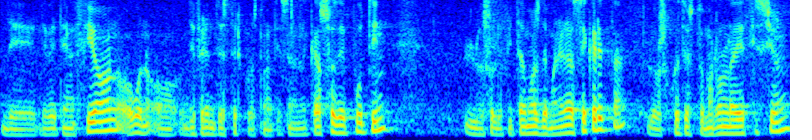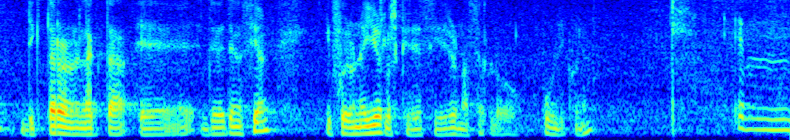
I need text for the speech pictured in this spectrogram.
de, detención o, bueno, diferentes circunstancias. En el caso de Putin, lo solicitamos de manera secreta, los jueces tomaron la decisión, dictaron el acta eh, de detención y fueron ellos los que decidieron hacerlo público. Em,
